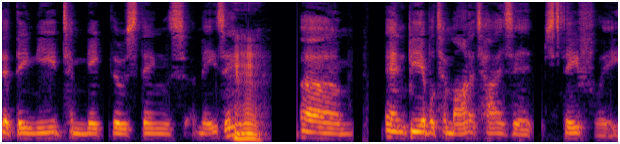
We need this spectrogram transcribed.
that they need to make those things amazing Mhm. um, and be able to monetize it safely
